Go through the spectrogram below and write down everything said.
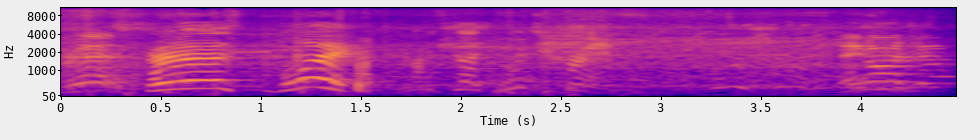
Chris, Chris Blake. I said, which Chris? hang on, Joe.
